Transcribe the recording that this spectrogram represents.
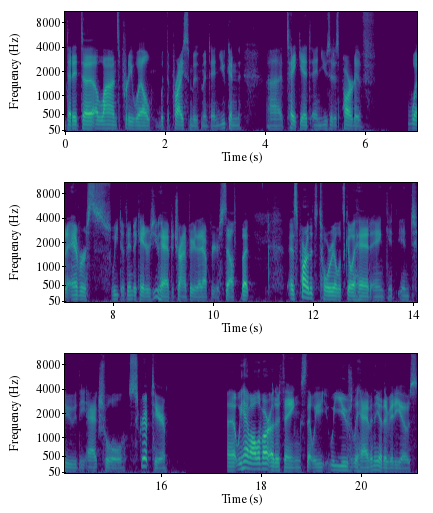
that it uh, aligns pretty well with the price movement, and you can uh, take it and use it as part of whatever suite of indicators you have to try and figure that out for yourself. But as part of the tutorial, let's go ahead and get into the actual script here. Uh, we have all of our other things that we, we usually have in the other videos.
